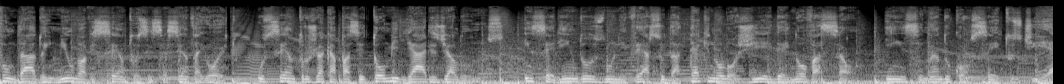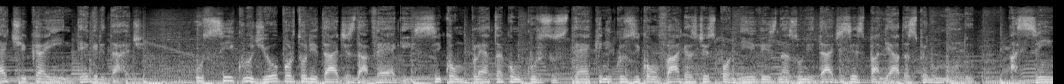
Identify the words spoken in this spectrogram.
Fundado em 1968, o centro já capacitou milhares de alunos, inserindo-os no universo da tecnologia e da inovação e ensinando conceitos de ética e integridade. O ciclo de oportunidades da VEG se completa com cursos técnicos e com vagas disponíveis nas unidades espalhadas pelo mundo. Assim,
